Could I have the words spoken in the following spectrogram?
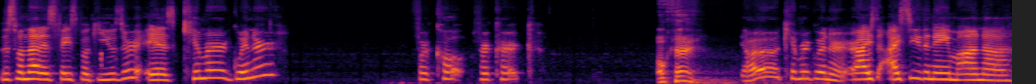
this one that is Facebook user is Kimmer Gwinner for Co- for Kirk. Okay. Oh, Kimmer Gwinner. I I see the name on uh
